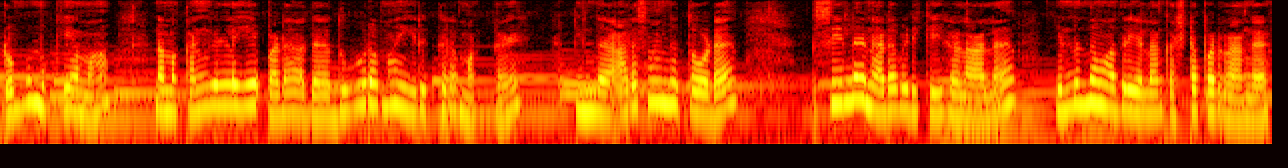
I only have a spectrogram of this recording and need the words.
ரொம்ப முக்கியமாக நம்ம கண்கள்லேயே படாத தூரமாக இருக்கிற மக்கள் இந்த அரசாங்கத்தோட சில நடவடிக்கைகளால் எந்தெந்த மாதிரி எல்லாம் கஷ்டப்படுறாங்க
